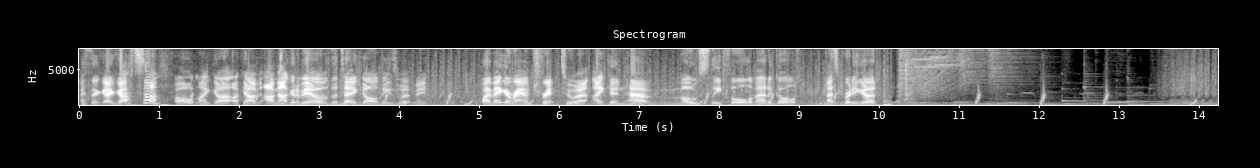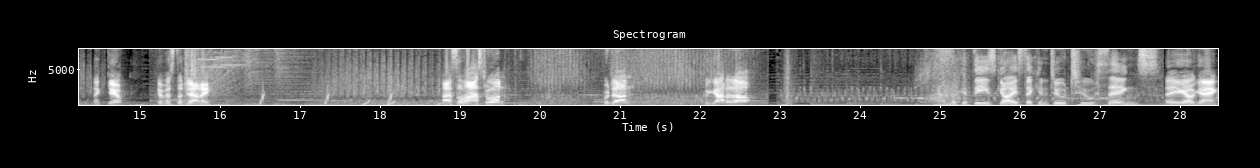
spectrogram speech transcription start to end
I think I got some. Oh my god. Okay, I'm, I'm not going to be able to take all these with me. If I make a round trip to it, I can have mostly full amount of gold. That's pretty good. Thank you. Give us the jelly. That's the last one. We're done. We got it all. Look at these guys. They can do two things. There you go, gang.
